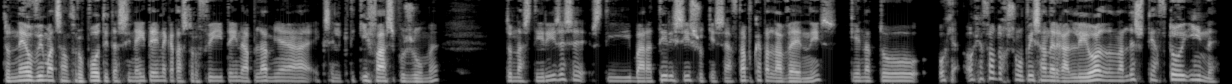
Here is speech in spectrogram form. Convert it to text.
το νέο βήμα της ανθρωπότητας είναι είτε είναι καταστροφή είτε είναι απλά μια εξελικτική φάση που ζούμε το να στηρίζεσαι στην παρατήρησή σου και σε αυτά που καταλαβαίνεις και να το όχι, όχι αυτό να το χρησιμοποιείς σαν εργαλείο αλλά να λες ότι αυτό είναι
